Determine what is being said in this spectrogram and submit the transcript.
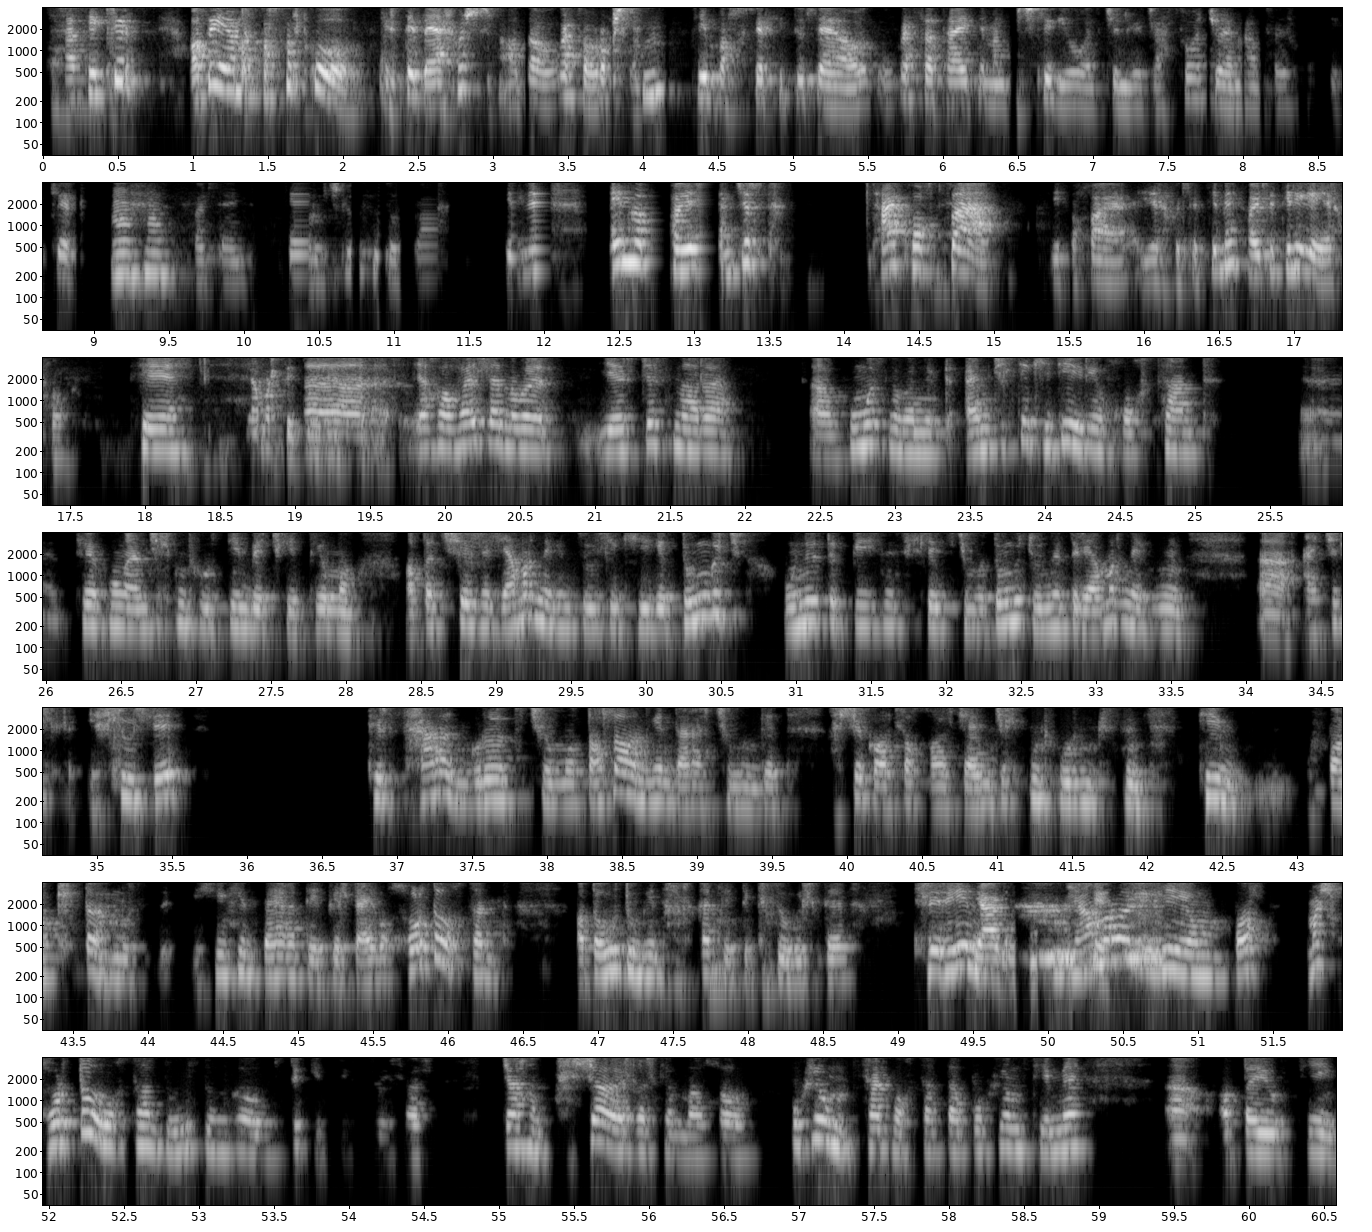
За тэгэхээр одоо ямар зогсолтгүй гэртээ байх биш. Одоо угаасаа урагшлна. Тийм болохоор хэдүүлээ угаасаа та хэдийн мандчлыг юу болж ийн гэж асууж байна. Тэгэхээр аа хоёлаа хөргөжлүүлсэн зүг ба. Тэгэхээр энэ хоёр амжилт цаг хугацаа тухай ярих үлээ тийм ээ. Хоёул тэрийг ярих уу? Тий. Ямар сэдв вэ? Яг хоёлаа нөгөө ярьжсанараа хүмүүс нөгөө нэг амжилтыг хэдийн эрийн хугацаанд тэг хүн амжилтанд хүрдэм ч гэдэг юм уу. Одоо жишээлбэл ямар нэгэн зүйлийг хийгээд дөнгөж өнөөдөр бизнес эхлээд ч юм уу дөнгөж өнөөдөр ямар нэгэн ажил эхлүүлээд тэр сар өнгөрөөд ч юм уу 7 хоногийн дараа ч юм ингээд ашиг орлого олж амжилтанд хүрнэ гэсэн тийм бодолтой хүмүүс ихэнх нь байгаад байдаг л да. Айгу хурдан хугацаанд одоо үр дүнгийг харах гэдэг гэсэн үг л дээ. Тэгэхээр энэ ямар нэгэн юм бол маш хурдан хугацаанд үр дүнгээ өгдөг гэдэг зүйл бол жоохон ташаа ойлголт юм болов бүх юм цаг хугацаатай бүх юм тийм ээ одоо юу гэдгийг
